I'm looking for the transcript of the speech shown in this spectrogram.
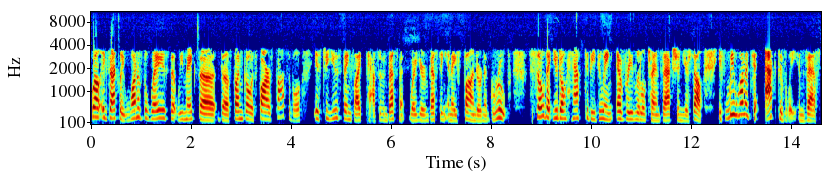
Well, exactly. One of the ways that we make the, the fund go as far as possible is to use things like passive investment, where you're investing in a fund or in a group so that you don't have to be doing every little transaction yourself. If we wanted to actively invest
